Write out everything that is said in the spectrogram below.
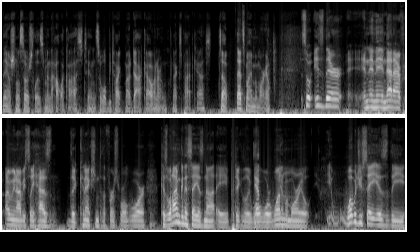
National Socialism and the Holocaust. And so we'll be talking about Dachau on our next podcast. So that's my memorial. So is there, and and, and that af- I mean obviously has the connection to the First World War mm-hmm. because what I'm going to say is not a particularly World Yep. War One Yep. memorial. What would you say is the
